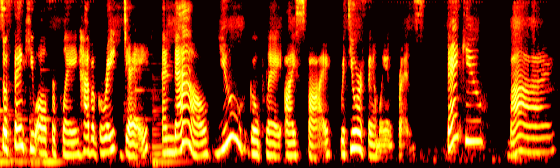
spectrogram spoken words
So thank you all for playing. Have a great day. And now you go play I Spy with your family and friends. Thank you. Bye.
